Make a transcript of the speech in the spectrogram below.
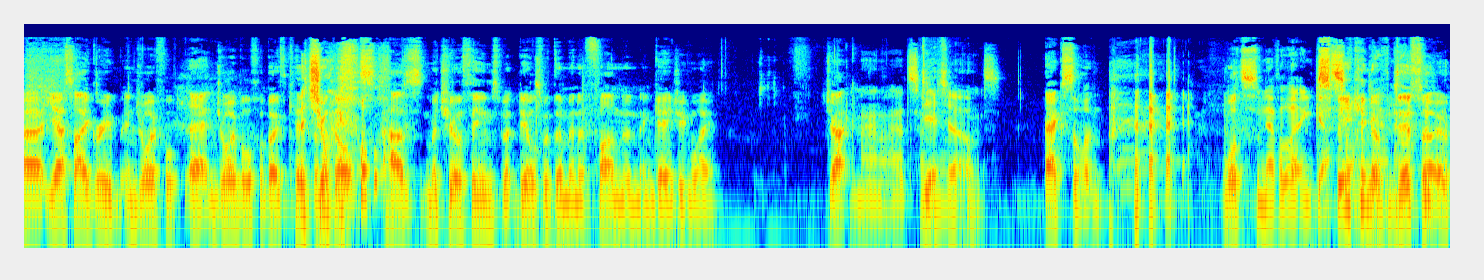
Uh, yes, I agree. Enjoyable, uh, enjoyable for both kids and adults. Has mature themes, but deals with them in a fun and engaging way. Jack, Man, I had so many Ditto. points. excellent. What's Never letting guess. speaking on of ditto?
